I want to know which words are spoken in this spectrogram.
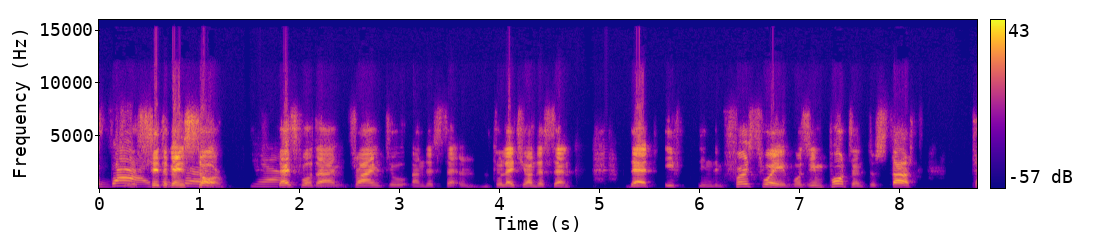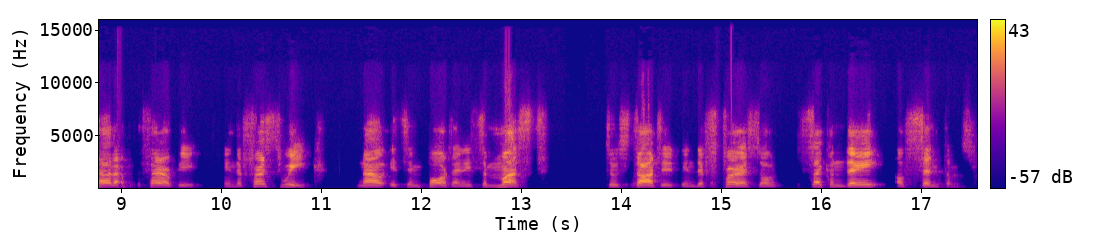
could die, cytokine sure. storm Yeah. that's what I'm trying to understand, to let you understand. That if in the first wave was important to start thera- therapy in the first week, now it's important, it's a must to start it in the first or second day of symptoms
